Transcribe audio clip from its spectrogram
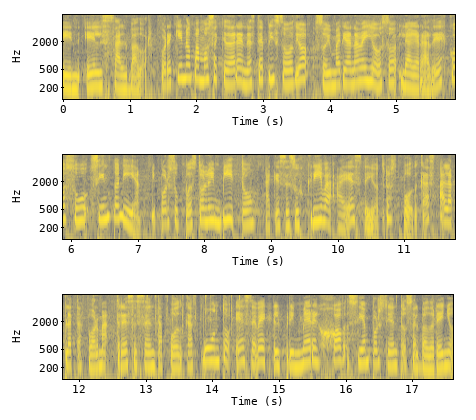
en El Salvador. Por aquí nos vamos a quedar en este episodio. Soy Mariana Belloso, le agradezco su sintonía y por supuesto lo invito a que se suscriba a este y otros podcasts a la plataforma 360podcast.sb, el primer hub 100% salvadoreño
